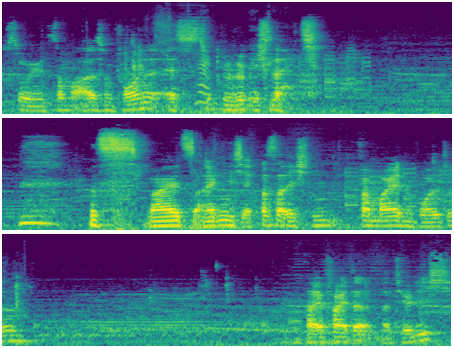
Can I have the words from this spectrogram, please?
So, jetzt nochmal alles von vorne. Es tut mir wirklich leid. Das war jetzt eigentlich etwas, das ich vermeiden wollte. TIE Fighter, natürlich.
